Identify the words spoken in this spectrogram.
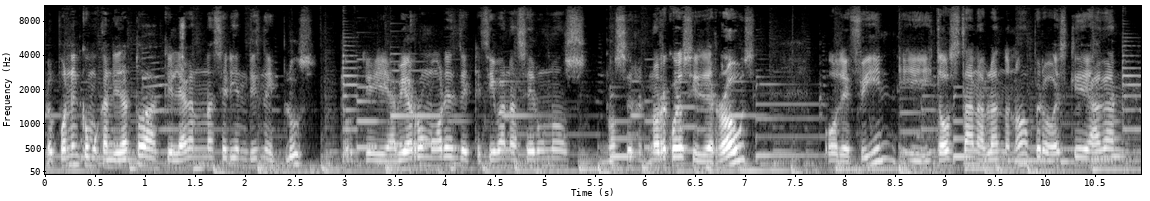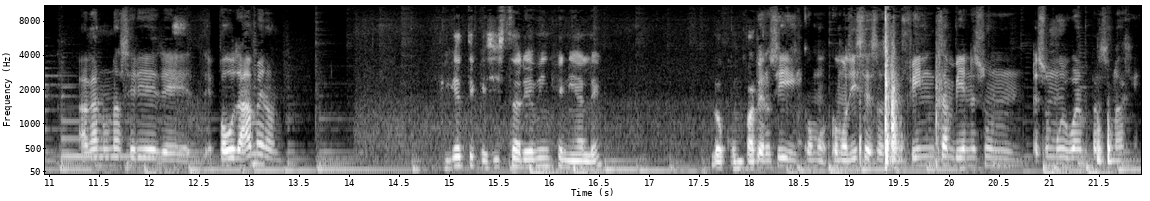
lo ponen como candidato a que le hagan una serie en Disney Plus, porque había rumores de que se iban a hacer unos, no sé, no recuerdo si de Rose o de Finn, y, todos estaban hablando, no, pero es que hagan, hagan una serie de, de Poe Dameron. Fíjate que sí estaría bien genial, ¿eh? Lo comparto. Pero sí, como, como dices, o sea, Finn también es un, es un muy buen personaje.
